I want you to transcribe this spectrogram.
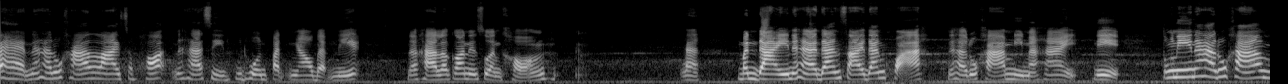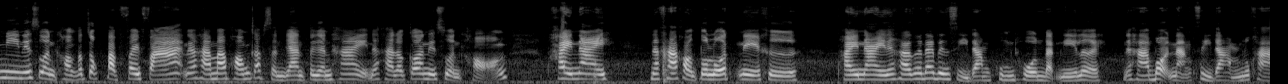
18 นะคะลูกค้าลายเฉพาะนะคะสีทูโทนปัดเงาแบบนี้นะคะ แล้วก็ในส่วนของบันไดนะคะด้านซ้ายด้านขวานะคะลูกค้ามีมาให้นี่ ตรงนี้นะคะลูกค้ามีในส่วนของกระจกปรับไฟฟ้านะคะ มาพร้อมกับสัญญาณเตือนให้นะคะ แล้วก็ในส่วนของภายในนะคะของตัวรถนี่คือภายในนะคะจะได้เป็นสีดำคุมโทนแบบนี้เลยนะคะ เบาะหนังสีดำลูกค้า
